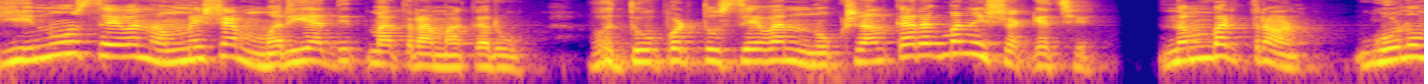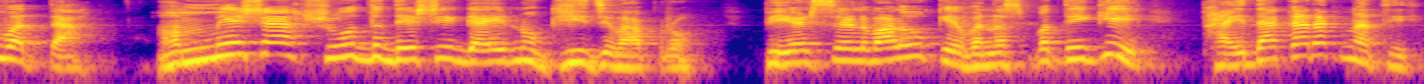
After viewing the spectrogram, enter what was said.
ઘીનું સેવન હંમેશા મર્યાદિત માત્રામાં કરવું. વધુ પડતું સેવન નુકસાનકારક બની શકે છે. નંબર ત્રણ, ગુણવત્તા. હંમેશા શુદ્ધ દેશી ગાયનું ઘી જ વાપરો. ભેળસેળવાળું કે વનસ્પતિ ઘી ફાયદાકારક નથી.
